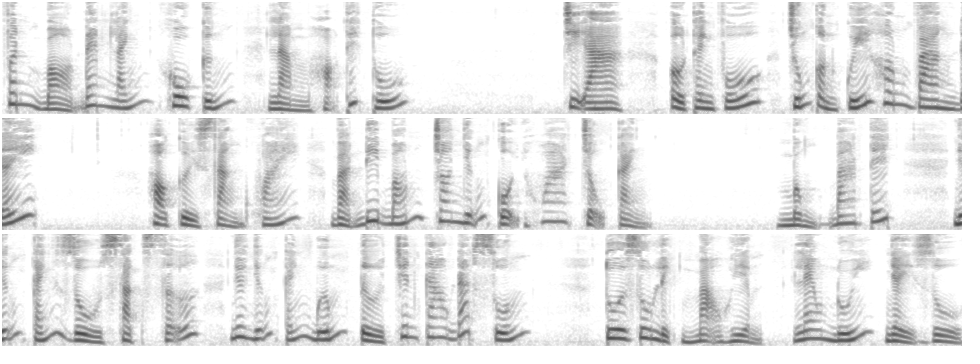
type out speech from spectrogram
phân bò đen lánh khô cứng làm họ thích thú. Chị à, ở thành phố chúng còn quý hơn vàng đấy. Họ cười sảng khoái và đi bón cho những cội hoa chậu cảnh. Mồng ba Tết, những cánh dù sặc sỡ như những cánh bướm từ trên cao đáp xuống. Tour du lịch mạo hiểm, leo núi, nhảy dù,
